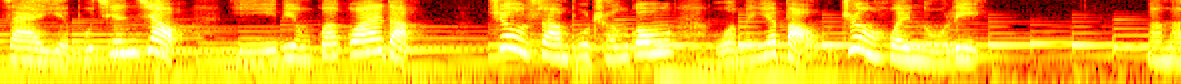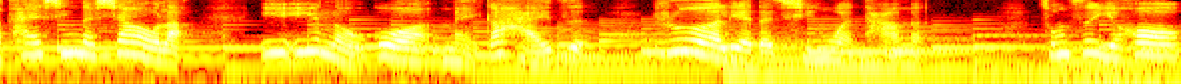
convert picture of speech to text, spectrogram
再也不尖叫，一定乖乖的。就算不成功，我们也保证会努力。妈妈开心地笑了，一一搂过每个孩子，热烈地亲吻他们。从此以后，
